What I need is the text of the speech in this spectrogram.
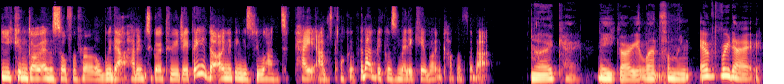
you can go as a self referral without having to go through your GP. The only thing is you'll have to pay out of pocket for that because Medicare won't cover for that. Okay. There you go. You learn something every day.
